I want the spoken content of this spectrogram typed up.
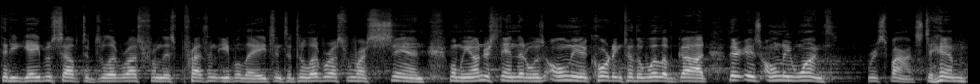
that He gave Himself to deliver us from this present evil age and to deliver us from our sin, when we understand that it was only according to the will of God, there is only one response to Him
